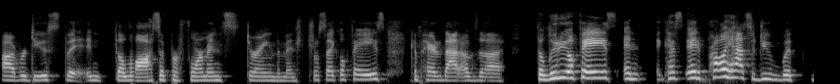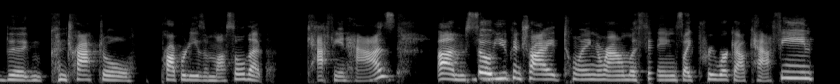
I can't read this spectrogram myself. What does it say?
uh, reduce the the loss of performance during the menstrual cycle phase compared to that of the the luteal phase, and because it probably has to do with the contractile properties of muscle that caffeine has. Um, so you can try toying around with things like pre-workout caffeine,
